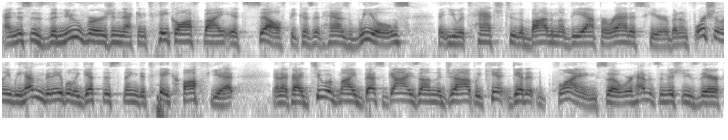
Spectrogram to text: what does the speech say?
And this is the new version that can take off by itself because it has wheels that you attach to the bottom of the apparatus here. But unfortunately, we haven't been able to get this thing to take off yet. And I've had two of my best guys on the job. We can't get it flying. So we're having some issues there.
